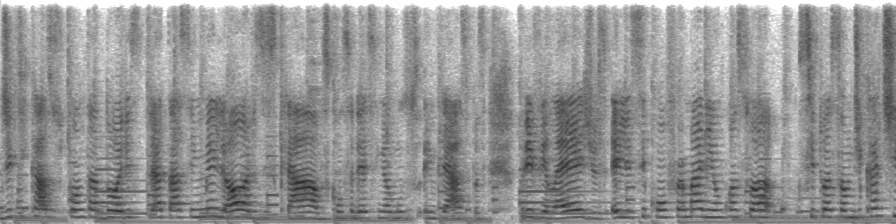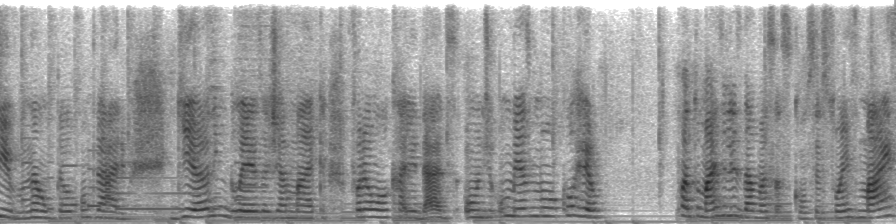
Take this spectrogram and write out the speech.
de que caso os plantadores tratassem melhor os escravos, concedessem alguns, entre aspas, privilégios, eles se conformariam com a sua situação de cativo. Não, pelo contrário. Guiana Inglesa, Jamaica foram localidades onde o mesmo ocorreu. Quanto mais eles davam essas concessões, mais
